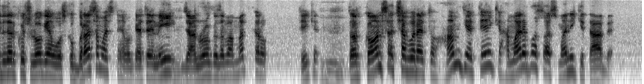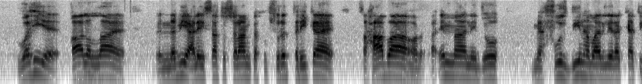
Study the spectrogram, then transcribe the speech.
ادھر کچھ لوگ ہیں وہ اس کو برا سمجھتے ہیں وہ کہتے ہیں نہیں جانوروں کو ذبح مت کرو ٹھیک ہے تو اب کون سا اچھا برا ہے تو ہم کہتے ہیں کہ ہمارے پاس آسمانی کتاب ہے وہی ہے قال اللہ ہے نبی علیہ السلام کا خوبصورت طریقہ ہے صحابہ اور اما نے جو محفوظ دین ہمارے لیے رکھا ہے تو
